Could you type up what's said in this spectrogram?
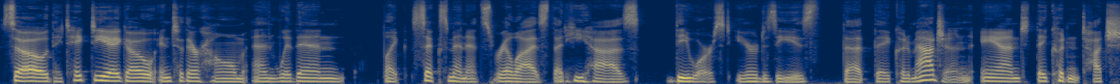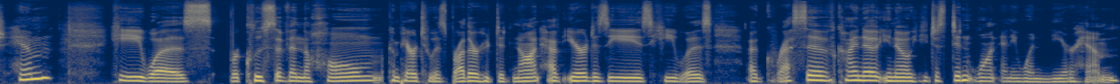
So they take Diego into their home, and within like six minutes, realize that he has the worst ear disease that they could imagine. And they couldn't touch him. He was reclusive in the home compared to his brother who did not have ear disease. He was aggressive, kind of, you know, he just didn't want anyone near him.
